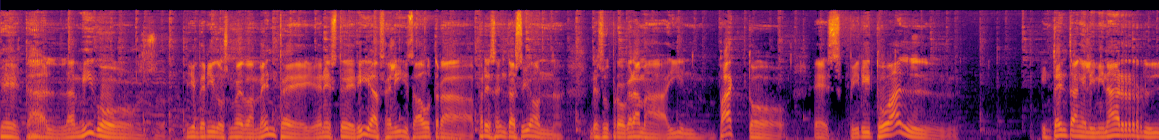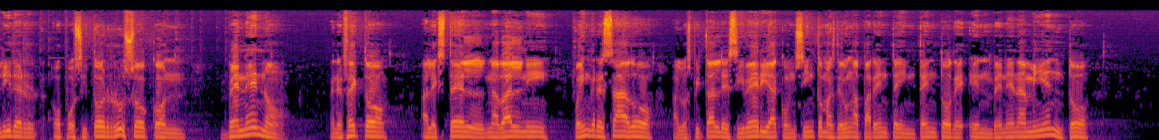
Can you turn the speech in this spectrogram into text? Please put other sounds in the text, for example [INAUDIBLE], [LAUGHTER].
¿Qué tal amigos? Bienvenidos nuevamente en este día feliz a otra presentación de su programa Impacto Espiritual. Intentan eliminar líder opositor ruso con veneno. En efecto, Alexei Navalny fue ingresado al hospital de Siberia con síntomas de un aparente intento de envenenamiento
